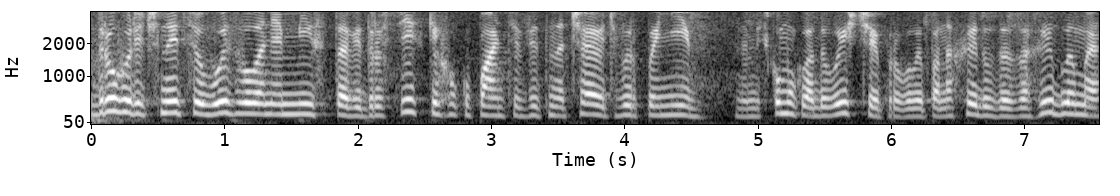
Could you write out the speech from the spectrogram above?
Другу річницю визволення міста від російських окупантів відзначають в Ірпені. На міському кладовищі провели панахиду за загиблими,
